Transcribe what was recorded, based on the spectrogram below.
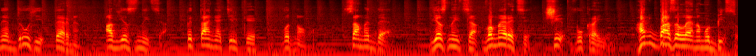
не другий термін, а в'язниця. Питання тільки в одному: саме де? В'язниця в Америці чи в Україні? Ганьба зеленому бісу!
